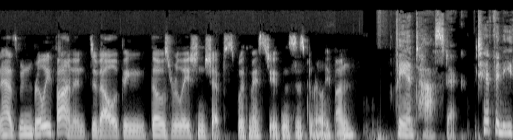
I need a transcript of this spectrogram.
has been really fun. And developing those relationships with my students has been really fun. Fantastic. Tiffany,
